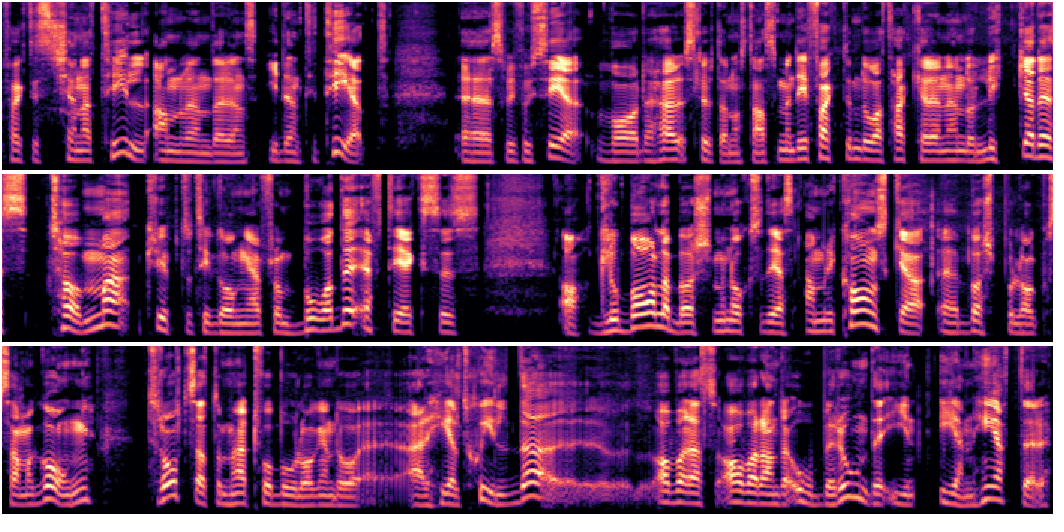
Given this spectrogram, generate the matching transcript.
faktiskt känna till användarens identitet. Eh, så vi får se var det här slutar någonstans. Men det faktum då att hackaren ändå lyckades tömma kryptotillgångar från både FTXs ja, globala börs men också deras amerikanska eh, börsbolag på samma gång. Trots att de här två bolagen då eh, är helt skilda eh, av varandra oberoende enheter.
